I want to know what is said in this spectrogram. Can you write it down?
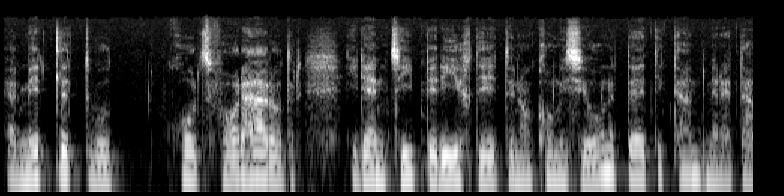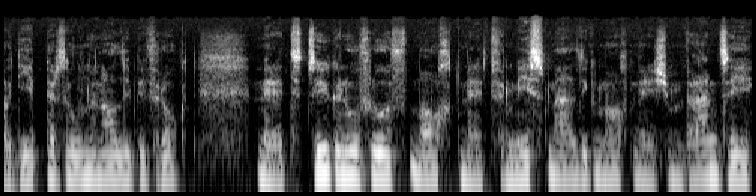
ermittelt, die kurz vorher oder in dem Zeitbereich dort noch Kommissionen tätigt haben. Man hat auch die Personen alle befragt. Man hat Zeugenaufruf gemacht, man hat Vermisstmeldungen gemacht, man ist im Fernsehen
